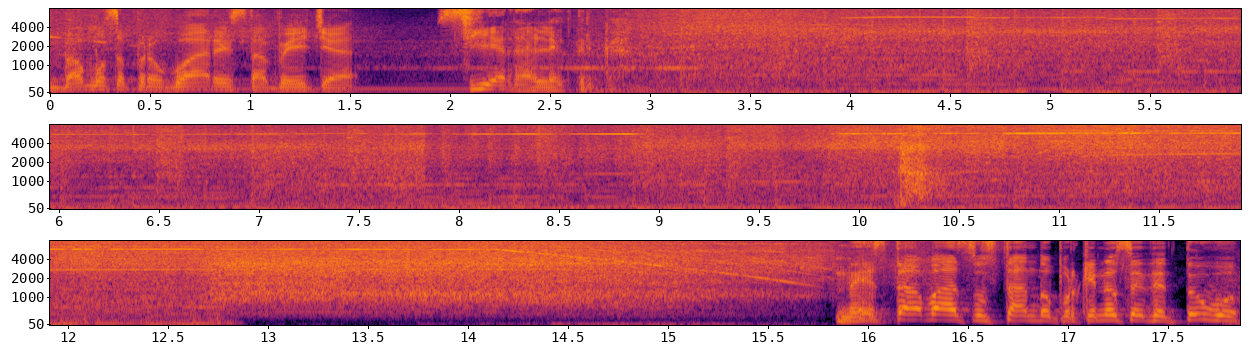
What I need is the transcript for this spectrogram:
Vamos a probar esta bella sierra eléctrica. Me estaba asustando porque no se detuvo.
